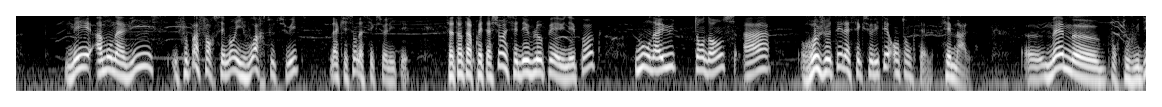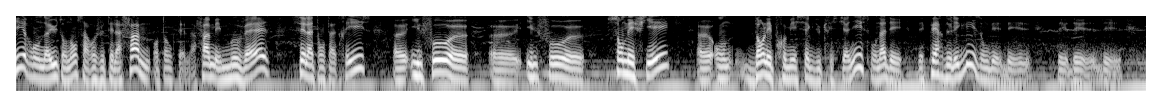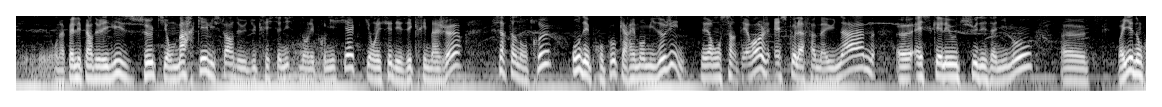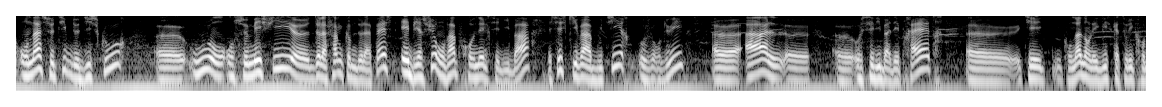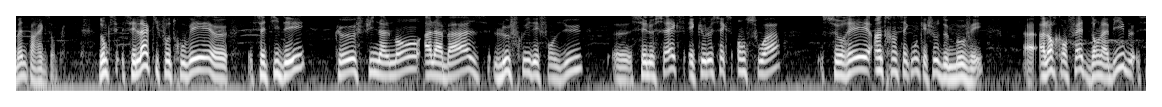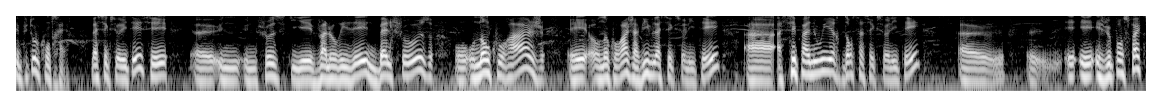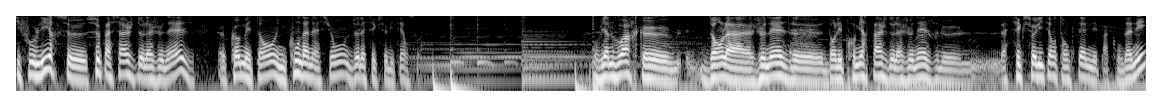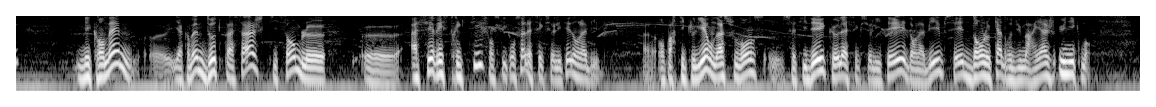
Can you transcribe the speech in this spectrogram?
Mais à mon avis, il ne faut pas forcément y voir tout de suite la question de la sexualité. Cette interprétation, elle s'est développée à une époque où on a eu tendance à rejeter la sexualité en tant que telle. C'est mal. Euh, même, euh, pour tout vous dire, on a eu tendance à rejeter la femme en tant que telle. La femme est mauvaise, c'est la tentatrice, euh, il faut, il faut s'en méfier. dans les premiers siècles du christianisme, on a des, pères de l'Église, donc des, on appelle les pères de l'Église ceux qui ont marqué l'histoire du, christianisme dans les premiers siècles, qui ont laissé des écrits majeurs. Certains d'entre eux ont des propos carrément misogynes. C'est-à-dire on s'interroge, est-ce que la femme a une âme? Euh, Est-ce qu'elle est au-dessus des animaux? Euh, Vous voyez, donc on a ce type de discours euh, où on, se méfie de la femme comme de la peste, et bien sûr on va prôner le célibat, et c'est ce qui va aboutir aujourd'hui au célibat des prêtres, qu'on a dans l'Église catholique romaine par exemple. Donc c'est là qu'il faut trouver euh, cette idée que finalement, à la base, le fruit défendu, euh, c'est le sexe, et que le sexe en soi serait intrinsèquement quelque chose de mauvais, euh, alors qu'en fait, dans la Bible, c'est plutôt le contraire. La sexualité, c'est une, chose qui est valorisée, une belle chose. On, encourage et on encourage à vivre la sexualité, à s'épanouir dans sa sexualité. Euh, euh, et, je ne pense pas qu'il faut lire ce, passage de la Genèse euh, comme étant une condamnation de la sexualité en soi. On vient de voir que dans la Genèse, dans les premières pages de la Genèse, la sexualité en tant que telle n'est pas condamnée, mais quand même, il y a quand même d'autres passages qui semblent assez restrictifs en ce qui concerne la sexualité dans la Bible. Euh, en particulier, on a souvent cette idée que la sexualité dans la Bible, c'est dans le cadre du mariage uniquement.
